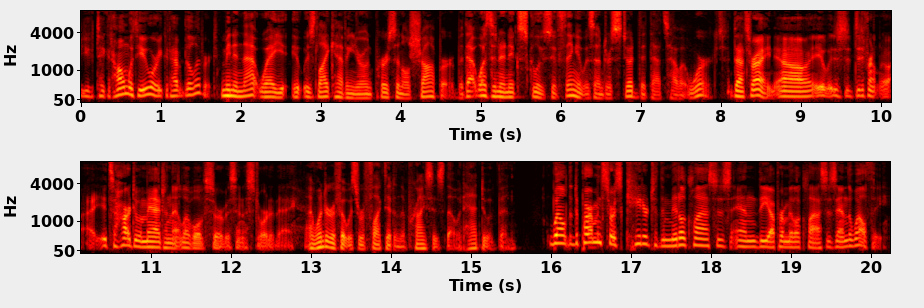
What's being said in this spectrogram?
you could take it home with you or you could have it delivered. I mean, in that way, it was like having your own personal shopper, but that wasn't an exclusive thing. It was understood that that's how it worked. That's right. Uh, it was a different. It's hard to imagine that level of service in a store today. I wonder if it was reflected in the prices, though. It had to have been. Well, the department stores cater to the middle classes and the upper middle classes and the wealthy.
